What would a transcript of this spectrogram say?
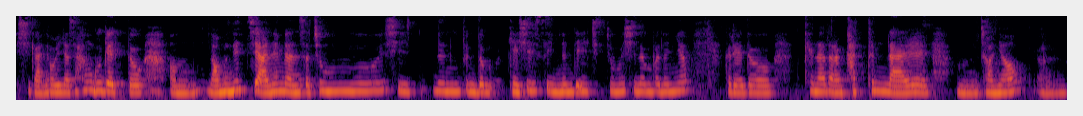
시간에 올려서 한국에 또 음, 너무 늦지 않으면서 주무시는 분도 계실 수 있는데 일찍 주무시는 분은요. 그래도 캐나다랑 같은 날 음, 저녁 음,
